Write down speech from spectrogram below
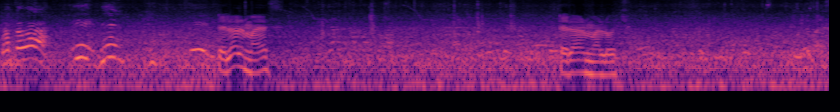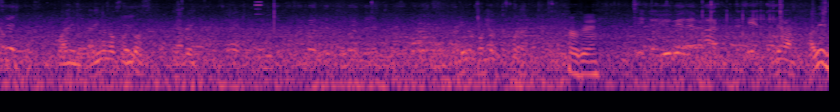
¿Cuánto va? Bien, bien. El alma es. El alma el 8. 41 con 12. Ya ven. 41 con 12 fuera. Ok. Chico, lluvia de más, 700. Ya, avisa.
